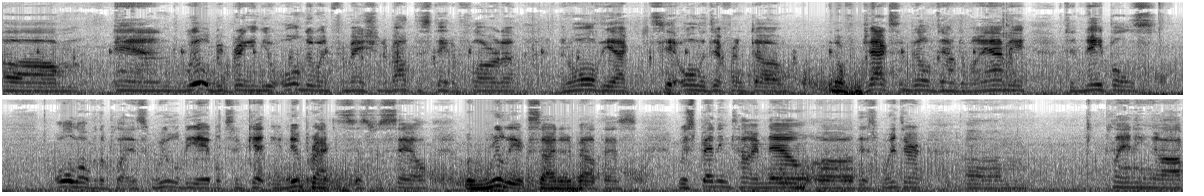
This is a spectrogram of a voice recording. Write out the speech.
Um, and we'll be bringing you all new information about the state of Florida and all the act- all the different, um, you know, from Jacksonville down to Miami to Naples, all over the place. We will be able to get you new practices for sale. We're really excited about this. We're spending time now uh, this winter um, planning uh,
